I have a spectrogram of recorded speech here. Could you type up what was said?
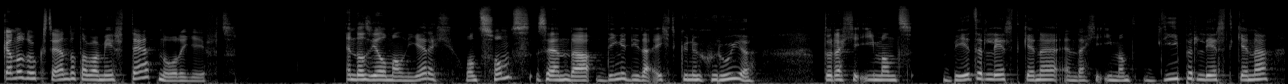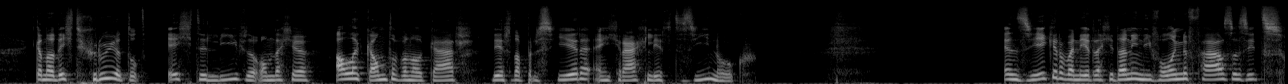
kan het ook zijn dat dat wat meer tijd nodig heeft. En dat is helemaal niet erg, want soms zijn dat dingen die dat echt kunnen groeien. Doordat je iemand beter leert kennen en dat je iemand dieper leert kennen, kan dat echt groeien tot echte liefde, omdat je alle kanten van elkaar leert appreciëren en graag leert zien ook. En zeker wanneer dat je dan in die volgende fase zit,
